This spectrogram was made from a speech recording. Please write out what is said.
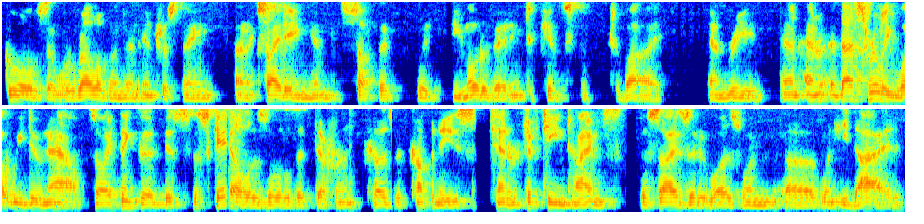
schools that were relevant and interesting and exciting and stuff that would be motivating to kids to, to buy and read. And, and that's really what we do now. So I think that it's the scale is a little bit different because the company's 10 or 15 times the size that it was when, uh, when he died.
